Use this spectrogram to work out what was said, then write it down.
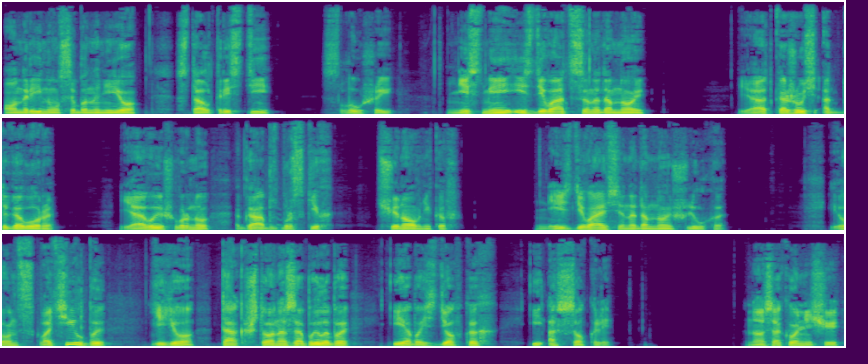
он ринулся бы на нее, стал трясти. «Слушай, не смей издеваться надо мной. Я откажусь от договора. Я вышвырну габсбургских чиновников. Не издевайся надо мной, шлюха». И он схватил бы ее так, что она забыла бы и об издевках, и о соколе. Но Сокольничий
